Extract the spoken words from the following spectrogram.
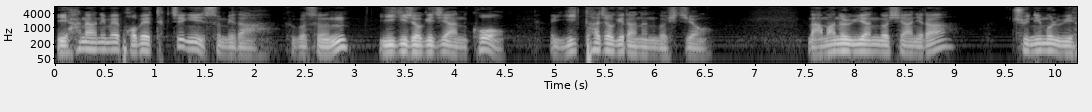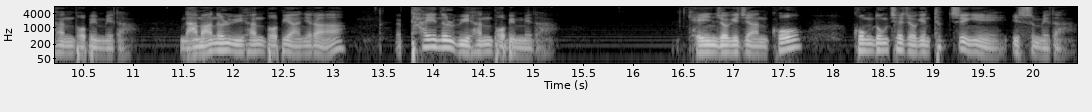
이 하나님의 법의 특징이 있습니다. 그것은 이기적이지 않고 이타적이라는 것이죠. 나만을 위한 것이 아니라 주님을 위한 법입니다. 나만을 위한 법이 아니라 타인을 위한 법입니다. 개인적이지 않고 공동체적인 특징이 있습니다.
